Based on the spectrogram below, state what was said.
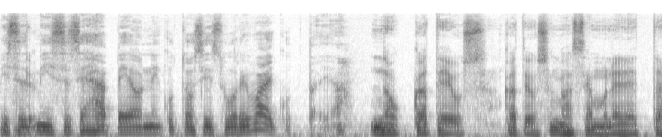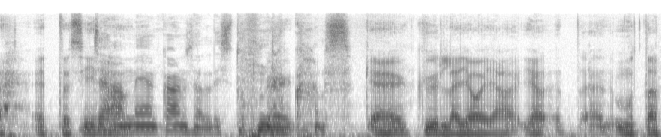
missä, missä se häpeä on niin kuin tosi suuri vaikuttaja. No kateus. Kateus on myös sellainen, että, että siinä Sehän on... meidän kansallistunne kanssa. Kyllä joo, ja, ja, mutta,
